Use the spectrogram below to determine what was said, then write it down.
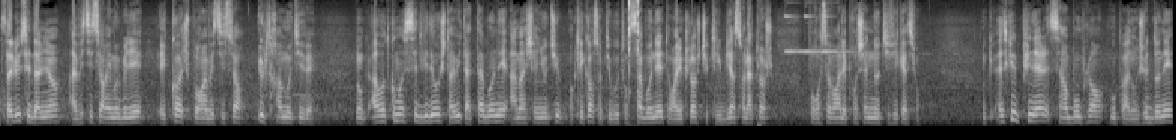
Salut, c'est Damien, investisseur immobilier et coach pour investisseurs ultra motivés. Donc avant de commencer cette vidéo, je t'invite à t'abonner à ma chaîne YouTube en cliquant sur le petit bouton s'abonner, tu auras une cloche, tu cliques bien sur la cloche recevoir les prochaines notifications. Est-ce que Pinel c'est un bon plan ou pas? Donc je vais te donner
